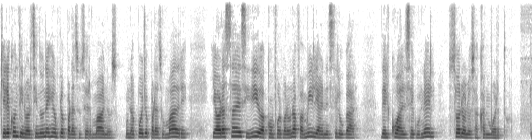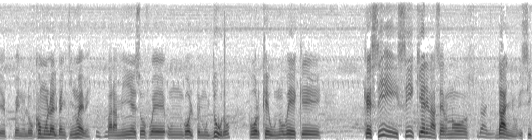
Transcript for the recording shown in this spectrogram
Quiere continuar siendo un ejemplo para sus hermanos, un apoyo para su madre, y ahora está decidido a conformar una familia en este lugar, del cual, según él, solo lo sacan muerto. Que bueno, lo, como lo del 29, para mí eso fue un golpe muy duro, porque uno ve que, que sí, sí quieren hacernos Daño. daño y sí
